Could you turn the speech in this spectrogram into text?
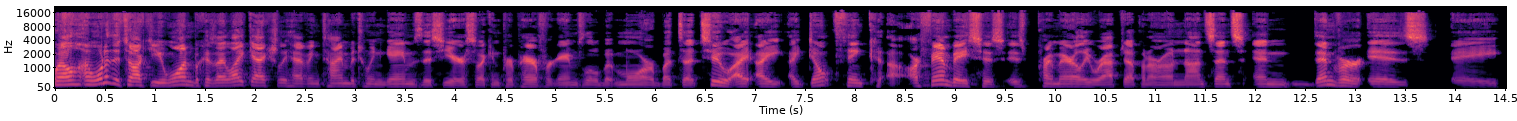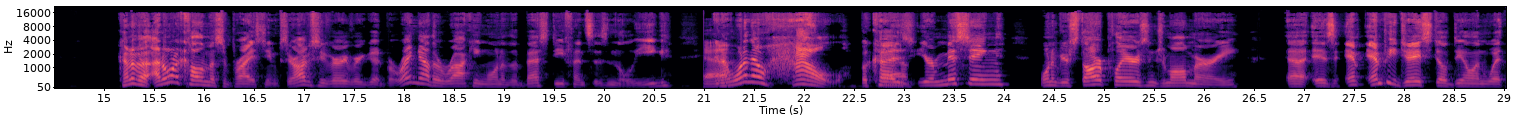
Well, I wanted to talk to you one because I like actually having time between games this year, so I can prepare for games a little bit more. But uh, two, I, I, I don't think uh, our fan base is is primarily wrapped up in our own nonsense, and Denver is a kind of a I don't want to call them a surprise team because they're obviously very very good, but right now they're rocking one of the best defenses in the league, yeah. and I want to know how because yeah. you're missing one of your star players in Jamal Murray. Uh, is M- MPJ still dealing with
